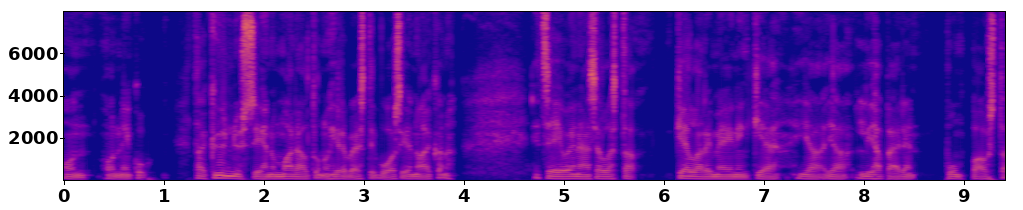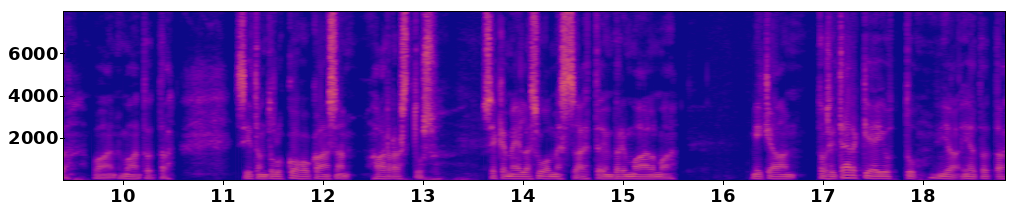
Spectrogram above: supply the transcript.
on, on niin kuin, tai kynnys siihen on madaltunut hirveästi vuosien aikana. Et se ei ole enää sellaista kellarimeininkiä ja, ja lihapäiden pumppausta, vaan, vaan tota, siitä on tullut koko kansan harrastus sekä meillä Suomessa että ympäri maailmaa, mikä on tosi tärkeä juttu ja, ja tota,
